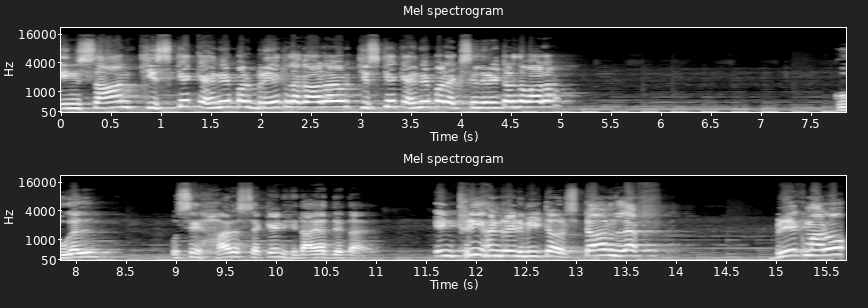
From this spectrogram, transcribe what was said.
इंसान किसके कहने पर ब्रेक लगा रहा है और किसके कहने पर एक्सिलरेटर दबा रहा है? गूगल उसे हर सेकेंड हिदायत देता है। In 300 metres turn left brake मारो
